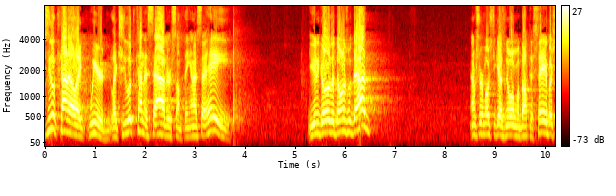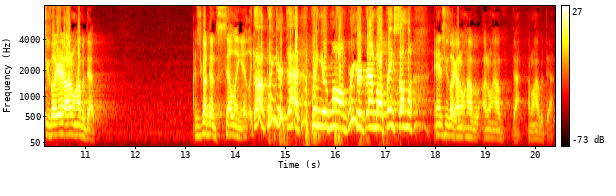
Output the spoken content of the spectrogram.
she looked kind of like weird. Like she looked kind of sad or something. And I said, Hey, you to go to the donuts with dad? And I'm sure most of you guys know what I'm about to say, but she's like, Hey, I don't have a dad. I just got done selling it. Like, oh, bring your dad, bring your mom, bring your grandma, bring someone. And she's like, I don't have, I don't have that. I don't have a dad.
